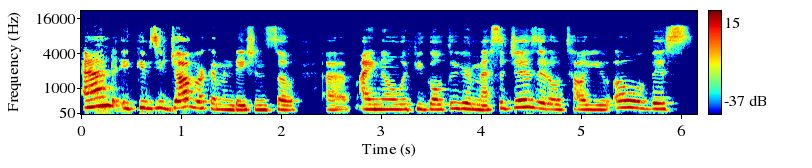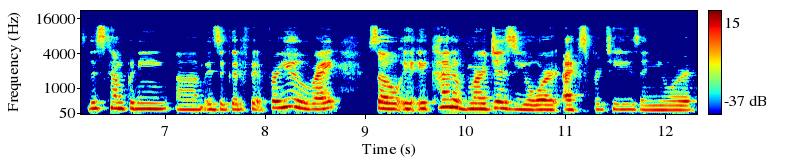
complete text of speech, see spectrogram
and it gives you job recommendations. So uh, I know if you go through your messages, it'll tell you, oh, this this company um, is a good fit for you, right? So it, it kind of merges your expertise and your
